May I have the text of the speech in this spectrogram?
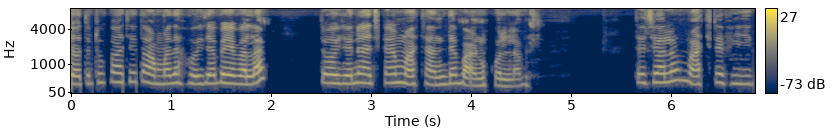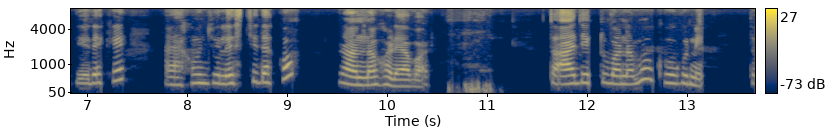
যতটুকু আছে তো আমাদের হয়ে যাবে এবেলা। তো ওই জন্য আজকে আমি মাছ আনতে বারণ করলাম। তো চলো মাছটা ভিজি দিয়ে রেখে আর এখন চলে এসেছি দেখো রান্নাঘরে আবার। তো আজ একটু বানাবো ঘুগনি। তো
